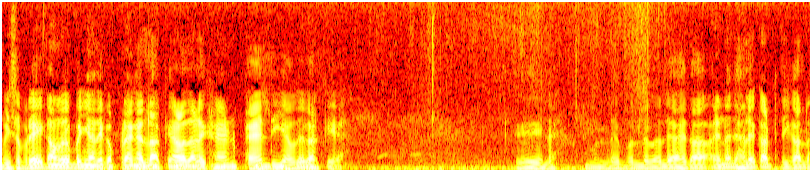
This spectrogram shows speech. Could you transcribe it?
ਵੀ ਸਪਰੇਅ ਕਰਾਉਂਦੇ ਭਈਆਂ ਦੇ ਕੱਪੜਿਆਂ ਦੇ ਇਲਾਕੇ ਆਲੇ ਦੁਆਲੇ ਖੈਣ ਫੈਲਦੀ ਆ, ਉਹਦੇ ਕਰਕੇ ਆ। ਇਹ ਲੈ, ਬੱਲੇ ਬੱਲੇ ਬੱਲੇ ਇਹ ਤਾਂ ਇਹਨਾਂ 'ਚ ਹਲੇ ਘੱਟ ਦੀ ਗੱਲ।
